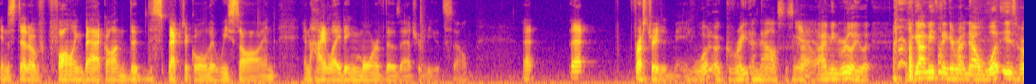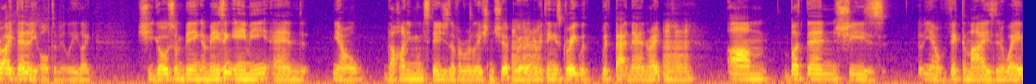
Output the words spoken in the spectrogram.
instead of falling back on the, the spectacle that we saw and and highlighting more of those attributes. So that that frustrated me. What a great analysis, Kyle. Yeah. I mean, really, like, you got me thinking right now. What is her identity ultimately? Like, she goes from being amazing Amy and you know the honeymoon stages of a relationship where Mhm. everything is great with with Batman, right? Mm-hmm. Um, but then she's you know victimized in a way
